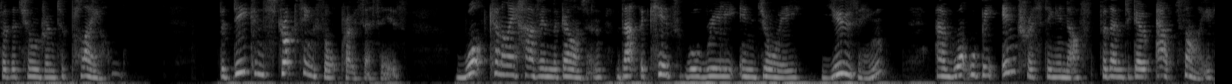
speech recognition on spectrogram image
for the children to play on. The deconstructing thought process is what can I have in the garden that the kids will really enjoy using and what will be interesting enough for them to go outside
